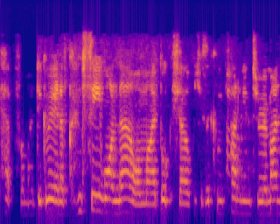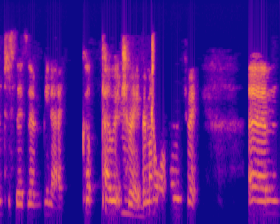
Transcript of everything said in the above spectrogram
kept from my degree, and I can see one now on my bookshelf, which is a companion to romanticism, you know, poetry, mm. romantic poetry. Um,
